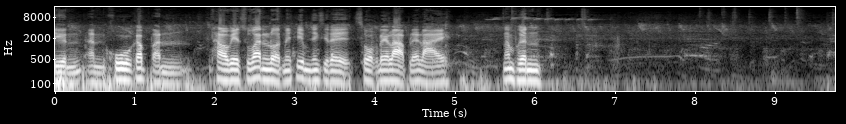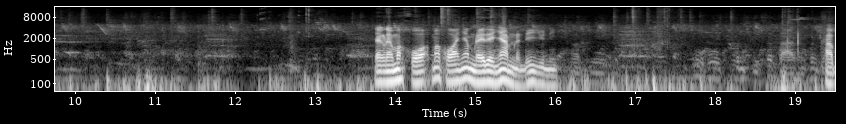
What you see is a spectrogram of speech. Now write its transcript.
ยืนอันคู่กับอันท้าวเวสสุวรรณโลดไม่พิมพ์ยังสิได้โศกได้ลาบหลายๆน้ำเพิ่น จากนั้นมาขอมาขอย่ำไรได้ย่ำนั่นนี่อยู่นี่ครับ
